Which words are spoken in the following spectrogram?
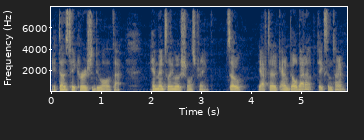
It does take courage to do all of that and mental emotional strength. So you have to kind of build that up. Take some time.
